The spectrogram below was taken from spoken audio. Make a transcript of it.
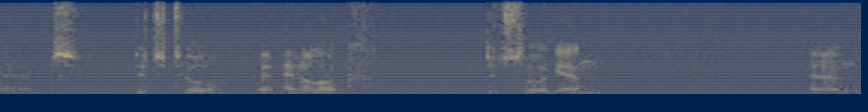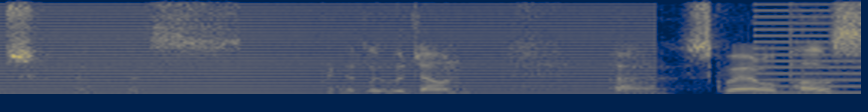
and digital, uh, analog, digital again, and uh, let's bring that a little bit down uh, square or pulse.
